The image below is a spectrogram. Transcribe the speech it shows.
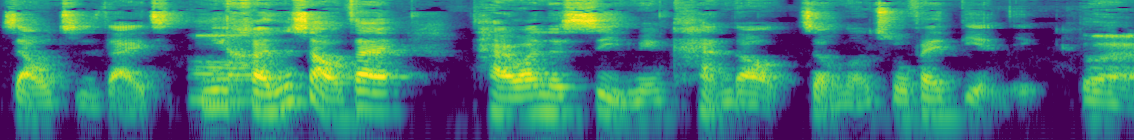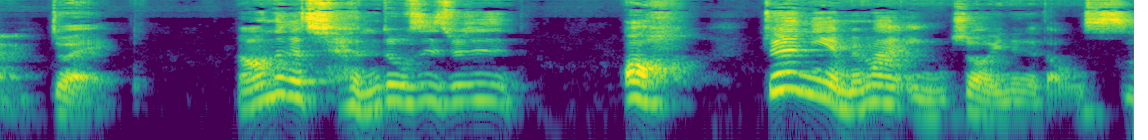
交织在一起。你很少在台湾的戏里面看到这种东西，除非电影。对对，然后那个程度是就是哦，就是你也没办法 enjoy 那个东西，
